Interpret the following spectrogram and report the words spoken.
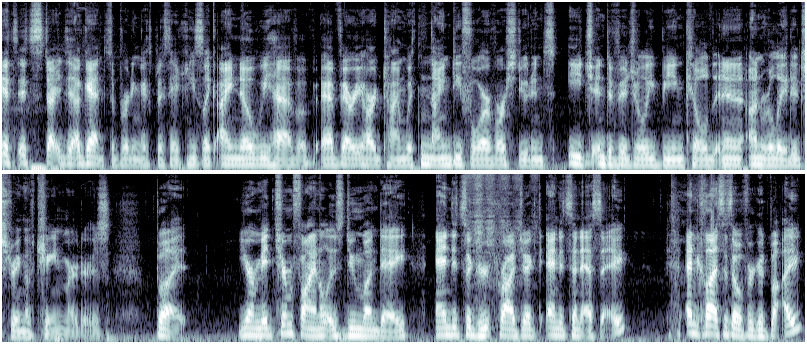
it's it's again subverting expectation. He's like, I know we have a, a very hard time with 94 of our students each individually being killed in an unrelated string of chain murders, but your midterm final is due Monday, and it's a group project, and it's an essay, and class is over. Goodbye.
